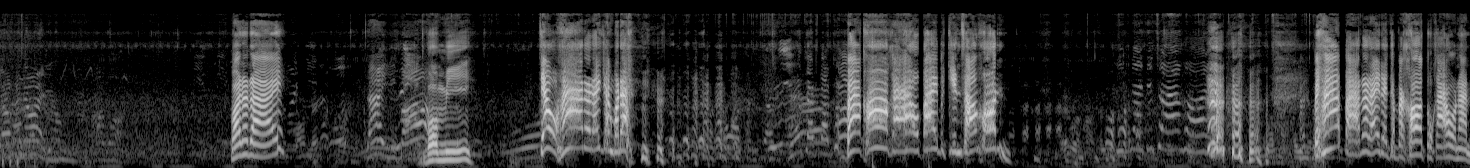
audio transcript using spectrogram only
จอมไม่น้อยวันอะไรจได้อีบ่บ่มี เจ้าหาอะไรจังบ่ได้ปลาคอก็เอาไปไปกินสองคน ไปหาปลาอะไรเดี๋ยวจะปลาคอตัวเก่านั่น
